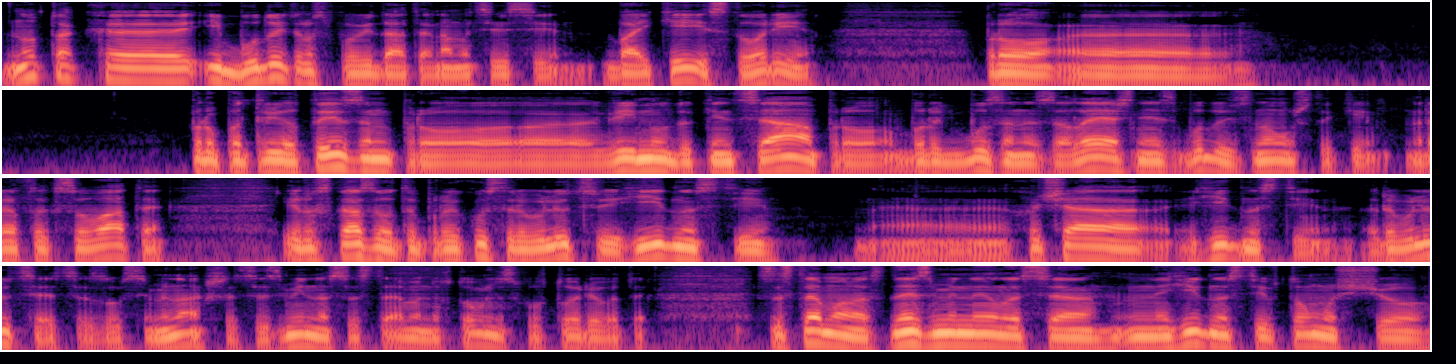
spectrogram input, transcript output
ну так е, і будуть розповідати нам ці всі байки, історії про, про патріотизм, про війну до кінця, про боротьбу за незалежність, будуть знову ж таки рефлексувати і розказувати про якусь революцію гідності. Е, Хоча гідності, революція це зовсім інакше, це зміна системи, не втомлюсь повторювати. Система у нас не змінилася. Гідності в тому, що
